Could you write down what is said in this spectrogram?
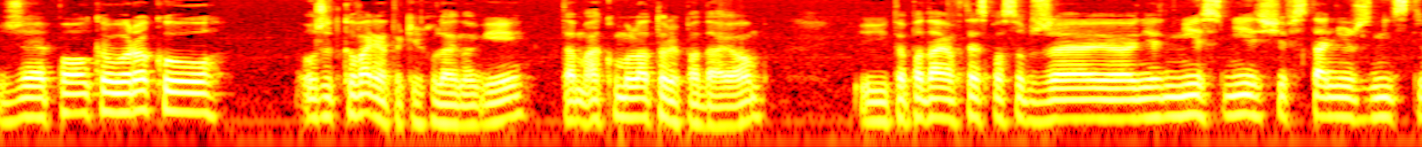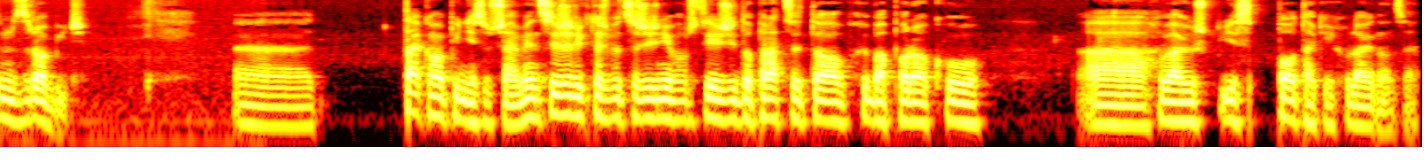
że po około roku użytkowania takiej hulajnogi tam akumulatory padają i to padają w ten sposób, że nie, nie, jest, nie jest się w stanie już nic z tym zrobić. E, taką opinię słyszałem, więc jeżeli ktoś by codziennie po prostu jeździł do pracy, to chyba po roku a chyba już jest po takiej hulajnodze.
